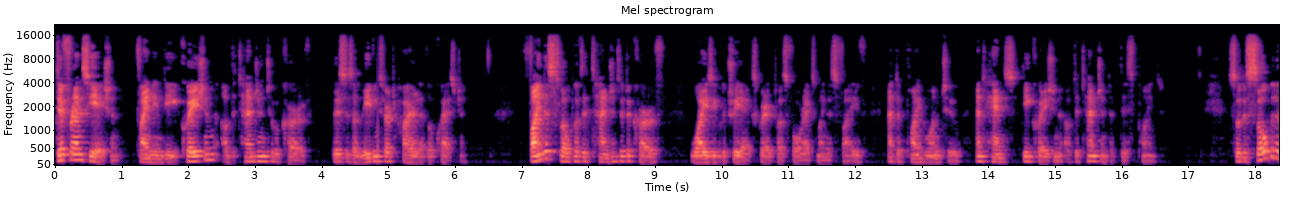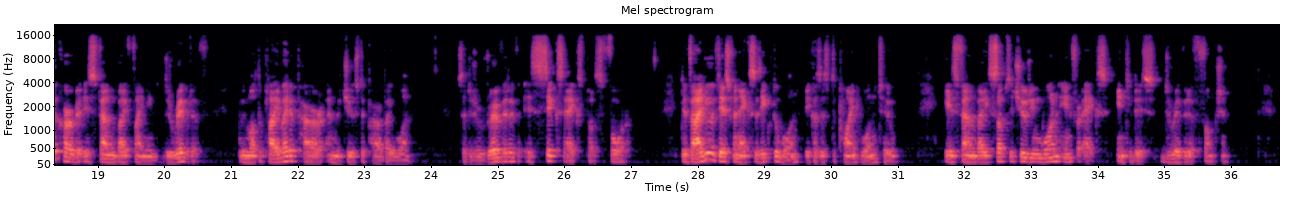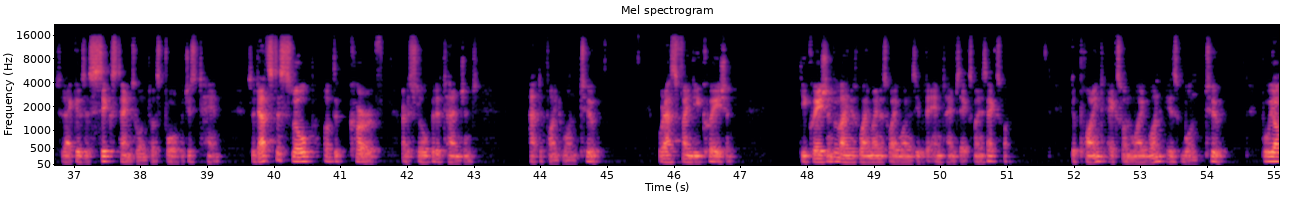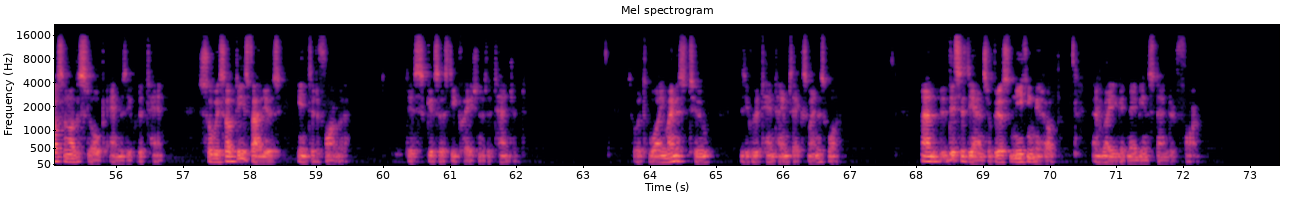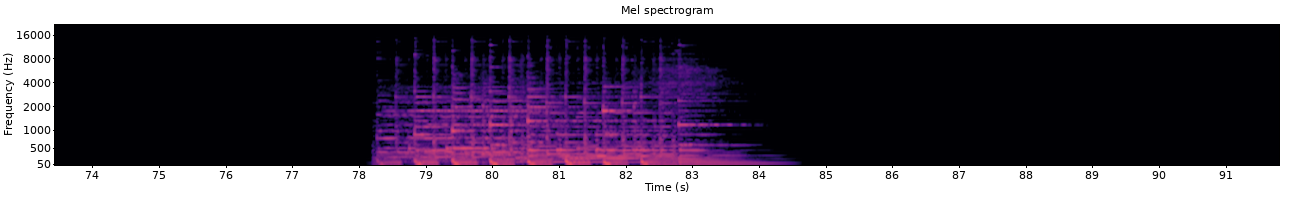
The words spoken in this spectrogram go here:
Differentiation, finding the equation of the tangent to a curve. This is a Leaving Cert higher level question. Find the slope of the tangent to the curve, y is equal to 3x squared plus 4x minus 5, at the point 1, 2, and hence the equation of the tangent at this point. So the slope of the curve is found by finding the derivative. We multiply by the power and reduce the power by 1. So the derivative is 6x plus 4. The value of this when x is equal to 1, because it's the point 1, 2, is found by substituting 1 in for x into this derivative function. So that gives us 6 times 1 plus 4, which is 10. So that's the slope of the curve, or the slope of the tangent, at the point 1, 2. We're asked to find the equation. The equation of the line is y minus y1 is equal to m times x minus x1. The point x1, y1 is 1, 2. But we also know the slope m is equal to 10. So we sub these values into the formula. This gives us the equation of the tangent. So it's y minus 2 is equal to 10 times x minus 1. And this is the answer, but just neating it up and writing it maybe in standard form.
